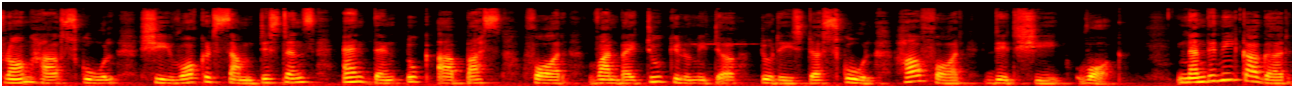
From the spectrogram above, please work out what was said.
from her school she walked some distance and then took a bus for one by two kilometre to reach the school how far did she walk Nandini का घर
